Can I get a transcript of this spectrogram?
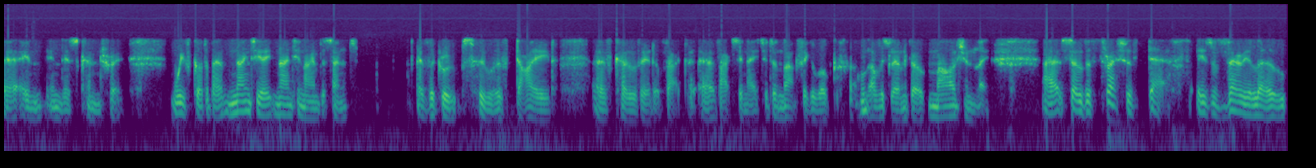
uh, in in this country. We've got about 98, 99% of the groups who have died of COVID vac- uh, vaccinated, and that figure will obviously only go up marginally. Uh, so the threat of death is very low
